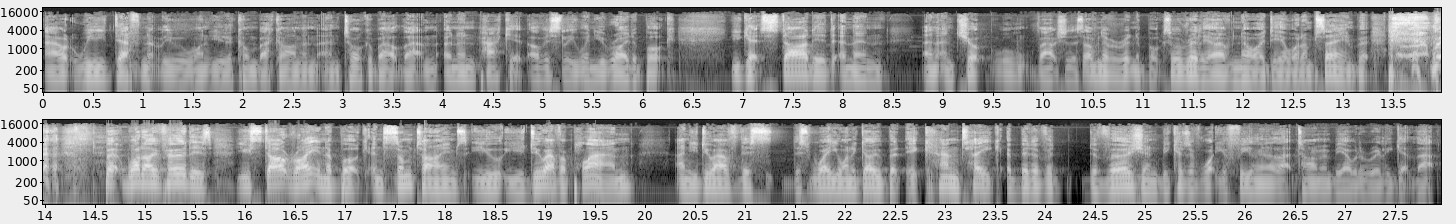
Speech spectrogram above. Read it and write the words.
out, we definitely will want you to come back on and, and talk about that and, and unpack it. Obviously, when you write a book, you get started and then and, and Chuck will vouch for this. I've never written a book, so really I have no idea what I'm saying. But, but, but what I've heard is you start writing a book, and sometimes you you do have a plan, and you do have this this way you want to go, but it can take a bit of a diversion because of what you're feeling at that time and be able to really get that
